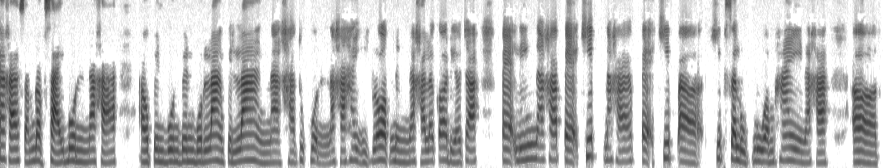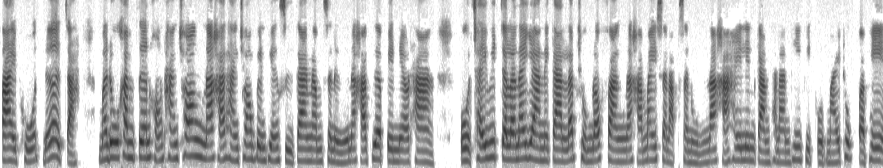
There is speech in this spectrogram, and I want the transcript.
นะคะสำหรับสายบนนะคะ เอาเป็นบนเป็นบนล่างเป็นล่างนะคะ ทุกคนนะคะให้อีกรอบหนึ่งนะคะ แล้วก็เดี๋ยวจะแปะลิงก์นะคะ แปะคลิปนะคะ แปะคลิปเอ่อคลิปสรุปรวมให้นะคะเอ่อใต้โพสต์เด้อจ้ะ มาดูคำเตือนของทางช่องนะคะ ทางช่องเป็นเพียงสื่อกลางนำเสนอนะคะ เพื่อเป็นแนวทาง โปรดใช้วิจารณญาณในการรับชมรับฟังนะคะ ไม่สนับสนุนนะคะ ให้เล่นการพนันที่ผิดกฎหมายทุกประเภท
